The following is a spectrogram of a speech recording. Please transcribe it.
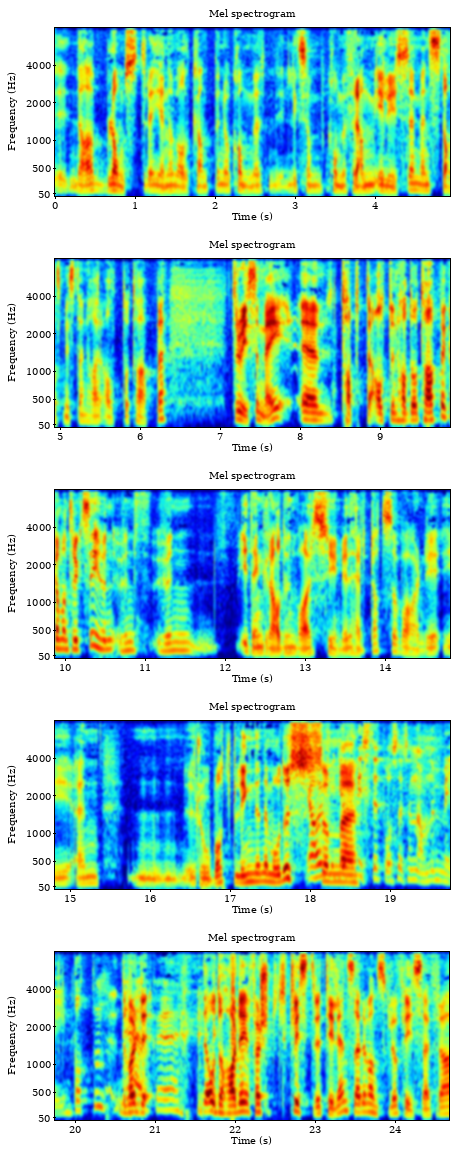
eh, da blomstre gjennom valgkampen og komme, liksom, komme fram i lyset, mens statsministeren har alt å tape. Theresa May eh, tapte alt hun hadde å tape, kan man trygt si. Hun, hun, hun, I den grad hun var synlig i det hele tatt, så var det i en mm, robotlignende modus. Ja, Hun som, fikk jo eh, klistret på seg dette navnet Maybotten. Det var det- ikke- Og da har det først klistret til en, så er det vanskelig å fri seg fra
